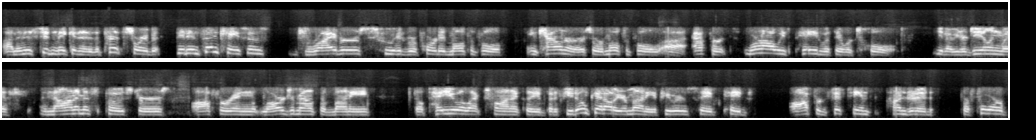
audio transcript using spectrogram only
um, and this didn't make it into the print story, but that in some cases, drivers who had reported multiple encounters or multiple uh, efforts weren't always paid what they were told you know, you're dealing with anonymous posters offering large amounts of money. They'll pay you electronically, but if you don't get all your money, if you were to say paid offered fifteen hundred for four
